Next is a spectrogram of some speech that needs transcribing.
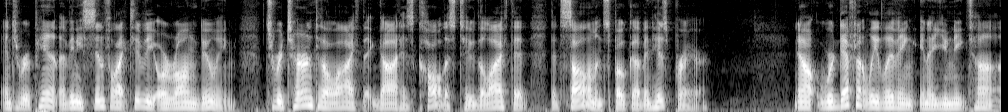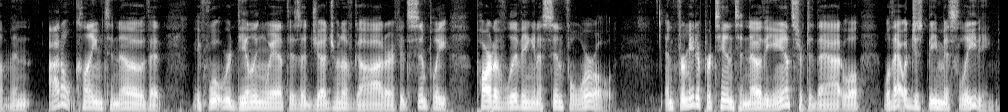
and to repent of any sinful activity or wrongdoing, to return to the life that God has called us to, the life that, that Solomon spoke of in his prayer. Now, we're definitely living in a unique time, and I don't claim to know that if what we're dealing with is a judgment of God or if it's simply part of living in a sinful world. And for me to pretend to know the answer to that, well, well, that would just be misleading.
